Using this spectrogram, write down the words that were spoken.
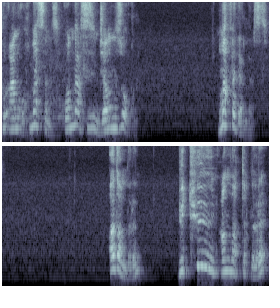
Kur'an'ı okumazsanız onlar sizin canınızı okur. Mahvederler sizi. Adamların bütün anlattıkları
